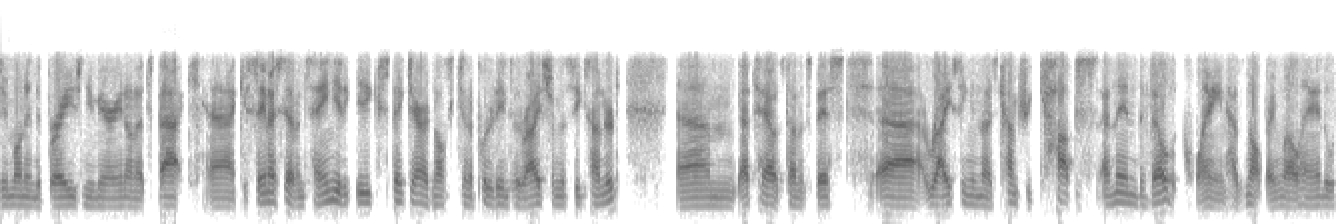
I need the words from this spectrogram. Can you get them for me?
Zoomon in the breeze, Numerian on its back. Uh, Casino 17, you'd, you'd expect Jared going to put it into the race from the 600. Um, that's how it's done its best uh, racing in those country cups. And then the Velvet Queen has not been well handled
